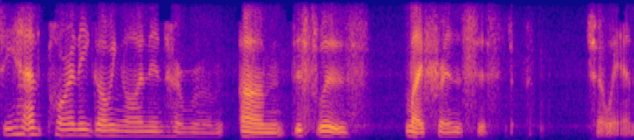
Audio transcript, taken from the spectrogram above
she had a party going on in her room. Um this was my friend's sister joanne.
